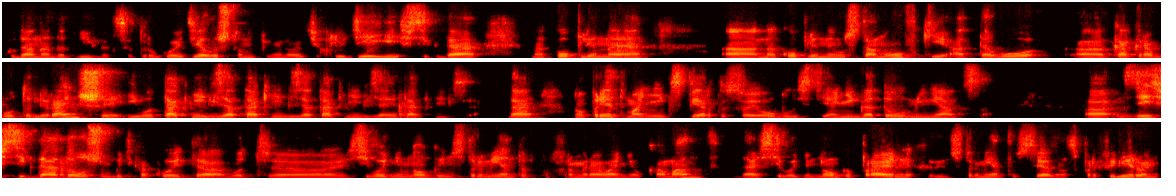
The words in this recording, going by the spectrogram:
куда надо двигаться. Другое дело, что, например, у этих людей есть всегда накопленная а, накопленные установки от того, как работали раньше, и вот так нельзя, так нельзя, так нельзя и так нельзя. Да? Но при этом они эксперты в своей области, они готовы меняться. А, здесь всегда должен быть какой-то, вот э, сегодня много инструментов по формированию команд, да, сегодня много правильных инструментов, связанных с профилированием.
